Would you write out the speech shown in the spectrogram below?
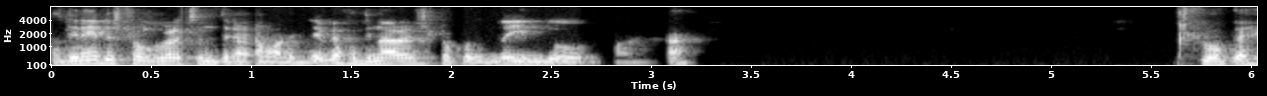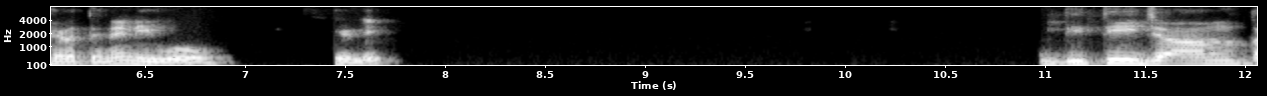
ಹದಿನೈದು ಶ್ಲೋಕಗಳ ಚಿಂತನೆ ಮಾಡಿದ್ದೇವೆ. ಹದಿನಾರು ಶ್ಲೋಕದಿಂದ ಇಂದು ಮಾಡೋಣ. ಶ್ಲೋಕ ಹೇಳ್ತೇನೆ, ನೀವು ಹೇಳಿ. ದಿತಿಜಾಂತ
